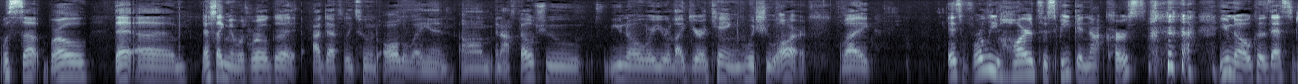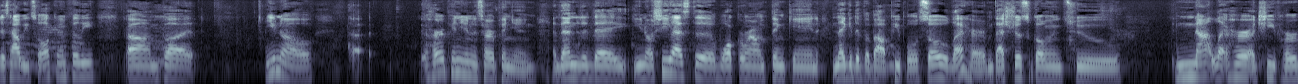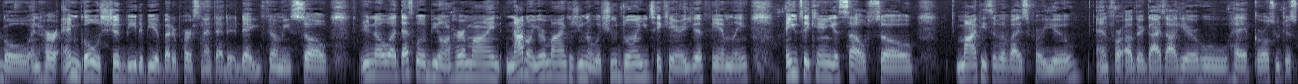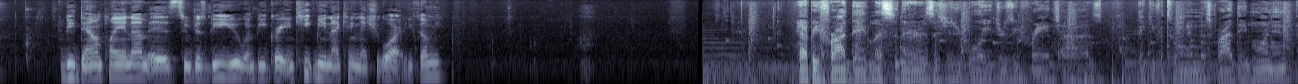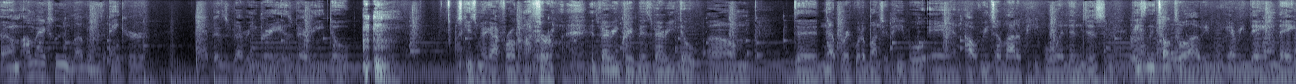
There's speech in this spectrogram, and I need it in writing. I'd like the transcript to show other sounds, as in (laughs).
What's up, bro? That um that segment was real good. I definitely tuned all the way in. Um and I felt you, you know, where you're like you're a king, which you are. Like it's really hard to speak and not curse, (laughs) you know, because that's just how we talk in Philly. Um, but you know, uh, her opinion is her opinion. At the end of the day, you know, she has to walk around thinking negative about people. So let her. That's just going to not let her achieve her goal and her end goal should be to be a better person at the end of the day you feel me so you know what that's going to be on her mind not on your mind because you know what you're doing you take care of your family and you take care of yourself so my piece of advice for you and for other guys out here who have girls who just be downplaying them is to just be you and be great and keep being that king that you are you feel me Happy Friday, listeners. This is your boy, Drizzy Franchise. Thank you for tuning in this Friday morning. Um, I'm actually loving this Anchor app. It's very great. It's very dope. (clears throat) Excuse me, I got frog in my (laughs) throat. It's very great, but it's very dope. Um, to network with a bunch of people and outreach a lot of people and then just basically talk to a lot of people every day and day.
